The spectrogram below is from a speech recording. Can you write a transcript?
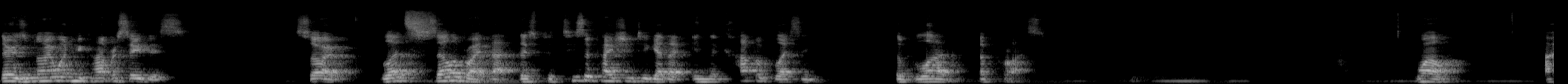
There is no one who can't receive this. So let's celebrate that, this participation together in the cup of blessing, the blood of Christ. Well, I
